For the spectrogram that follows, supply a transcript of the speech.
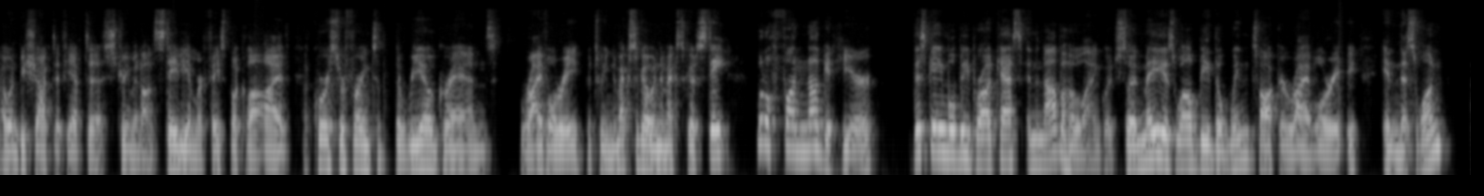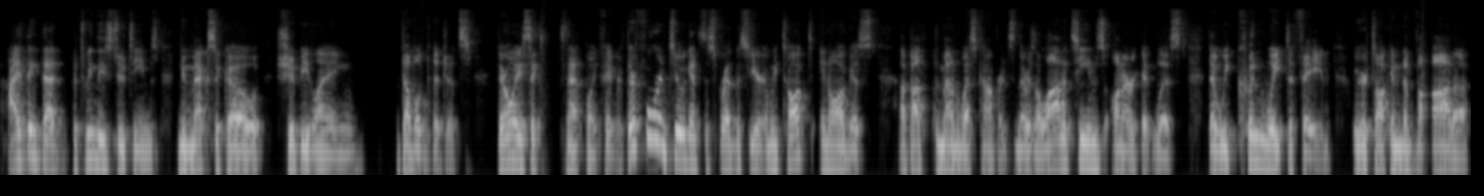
I wouldn't be shocked if you have to stream it on Stadium or Facebook Live. Of course, referring to the Rio Grande rivalry between New Mexico and New Mexico State. Little fun nugget here. This game will be broadcast in the Navajo language, so it may as well be the Wind Talker rivalry in this one. I think that between these two teams, New Mexico should be laying double digits. They're only a six and a half point favorite. They're four and two against the spread this year. And we talked in August about the Mountain West Conference, and there was a lot of teams on our hit list that we couldn't wait to fade. We were talking Nevada,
